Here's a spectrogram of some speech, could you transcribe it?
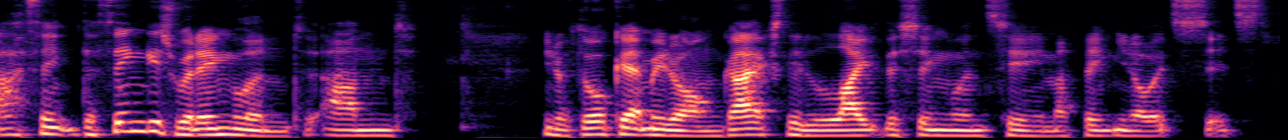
I think the thing is with England, and you know, don't get me wrong, I actually like this England team. I think you know it's it's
